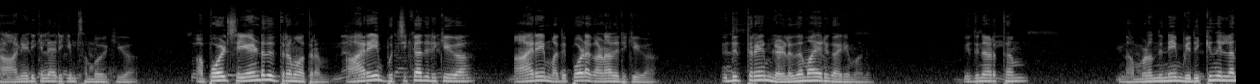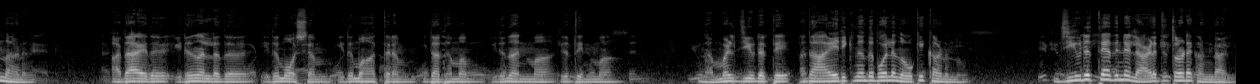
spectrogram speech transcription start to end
ആണിയടിക്കലായിരിക്കും സംഭവിക്കുക. അപ്പോൾ ചെയ്യേണ്ടത് ഇത്രമാത്രം. ആരെയും പുച്ഛിക്കാതിരിക്കുക. ആരെയും മതിപ്പോടെ കാണാതിരിക്കുക. ഇതിത്രയും ലളിതമായൊരു കാര്യമാണ്. ഇതിനർത്ഥം നമ്മളൊന്നിനെയും വിധിക്കുന്നില്ലെന്നാണ്. അതായത് ഇത് നല്ലത് ഇത് മോശം ഇത് മഹത്തരം ഇത് അധമം ഇത് നന്മ ഇത് തിന്മ. നമ്മൾ ജീവിതത്തെ അതായിരിക്കുന്നത് പോലെ നോക്കിക്കാണുന്നു. ജീവിതത്തെ അതിന്റെ ലാളിത്യത്തോടെ കണ്ടാൽ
